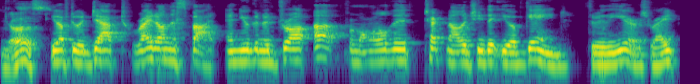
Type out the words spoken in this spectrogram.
yes. You have to adapt right on the spot and you're going to draw up from all the technology that you have gained through the years, right?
